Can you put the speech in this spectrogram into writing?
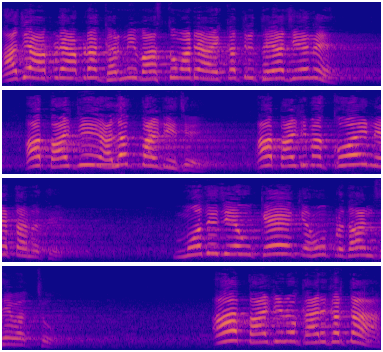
આજે આપણે આપણા ઘરની વાસ્તુ માટે એકત્રિત થયા છીએ ને. આ પાર્ટી અલગ પાર્ટી છે. આ પાર્ટીમાં કોઈ નેતા નથી. મોદીજી એવું કહે કે હું પ્રધાન સેવક છું. આ પાર્ટીનો કાર્યકર્તા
